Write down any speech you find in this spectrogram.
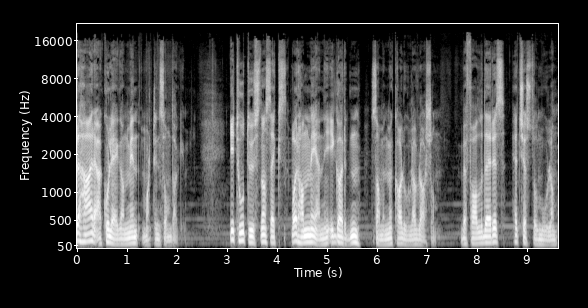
Det her er kollegaen min Martin Sondag. I 2006 var han menig i Garden sammen med Karl Olav Larsson. Befalet deres het Kjøstholm Moland.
